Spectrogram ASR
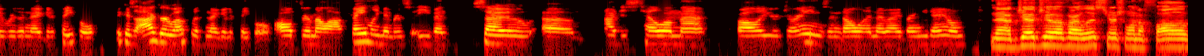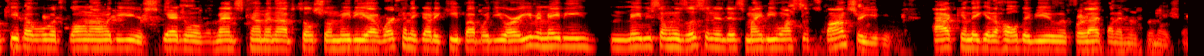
over the negative people because I grew up with negative people all through my life, family members even. So um, I just tell them that follow your dreams and don't let nobody bring you down. Now, JoJo, if our listeners want to follow, keep up with what's going on with you, your schedule of events coming up, social media, where can they go to keep up with you? Or even maybe maybe someone who's listening to this might be wants to sponsor you. How can they get a hold of you for that kind of information?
